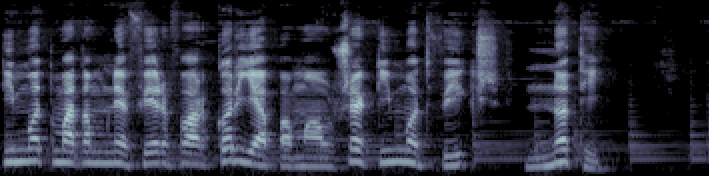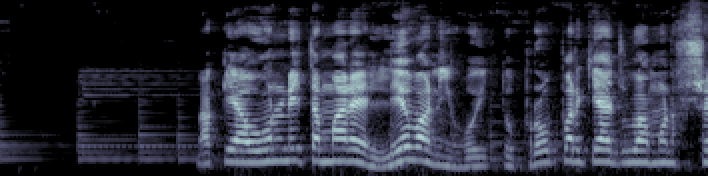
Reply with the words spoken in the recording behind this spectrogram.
કિંમતમાં તમને ફેરફાર કરી આપવામાં આવશે. કિંમત ફિક્સ નથી. બાકી આ ઓરણી તમારે લેવાની હોય તો પ્રોપર ક્યાં જોવા મળશે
